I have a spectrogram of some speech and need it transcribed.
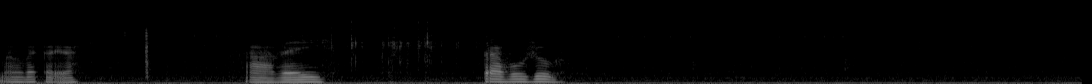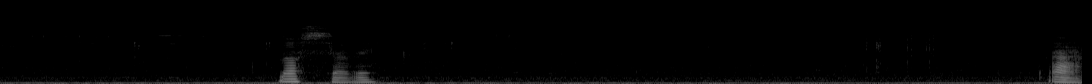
Mas não vai carregar. Ah, véi. Travou o jogo. Nossa, velho. Ah.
